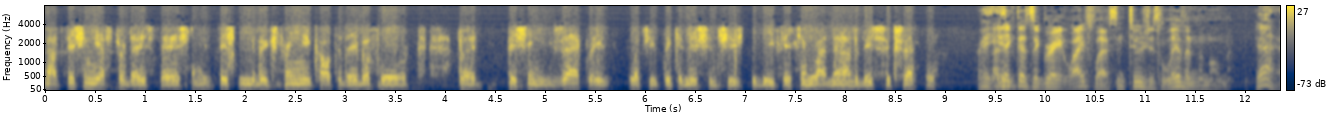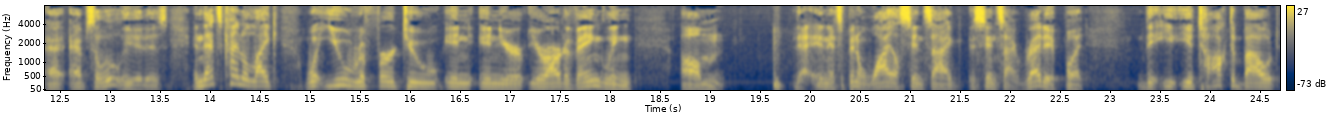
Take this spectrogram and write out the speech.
not fishing yesterday's fish, not fishing the big string you caught the day before, but fishing exactly what you, the conditions you should be fishing right now to be successful. Right. I think that's a great life lesson too. Just live in the moment. Yeah, a- absolutely, it is, and that's kind of like what you refer to in in your your art of angling. Um, and it's been a while since I since I read it, but the, you, you talked about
